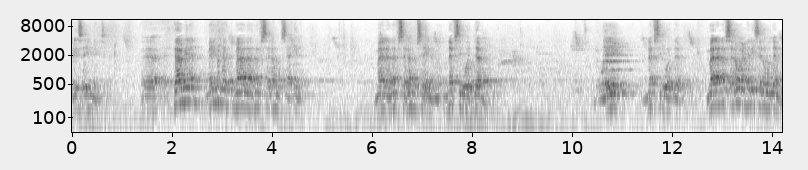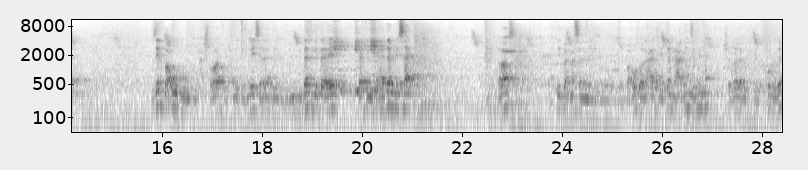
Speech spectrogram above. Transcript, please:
ليس إيه نجس. ثامنا ميتة ما لا نفس له سائلة. ما لا نفس له سائلة. النفس اللي هو الدم. اللي هو إيه؟ النفس اللي هو الدم. ما لا نفس له يعني ليس له دم. زي البعوض والحشرات والحاجات اللي ليس لها دم. لا تجد لها إيه؟ لا تجد لها دم سائل. خلاص؟ يعني تذبح مثلا بعوض ولا حاجة الدم قاعد ينزل منها شغالة بالخر ده.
